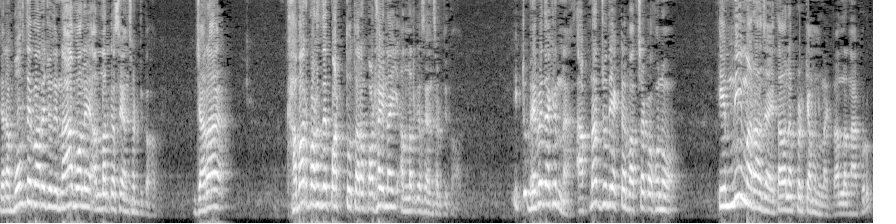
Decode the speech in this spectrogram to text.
যারা বলতে পারে, যদি না বলে, আল্লাহর কাছে অ্যান্সার দিতে হবে। যারা খাবার পাঠাতে পারতো, তারা পাঠায় নাই, আল্লাহর কাছে অ্যান্সার দিতে হবে। একটু ভেবে দেখেন না, আপনার যদি একটা বাচ্চা কখনো এমনি মারা যায়, তাহলে আপনার কেমন লাগবে? আল্লাহ না করুক।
